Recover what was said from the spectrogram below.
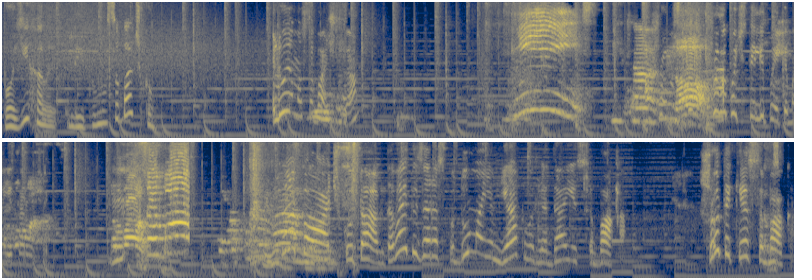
Поїхали, ліпимо собачку. Малюємо собачку, так? Ні! А що, ви- Да. що ви хочете ліпити, мої хороші? Собака! Собачку, так. Давайте зараз подумаємо, як виглядає собака. Що таке собака?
